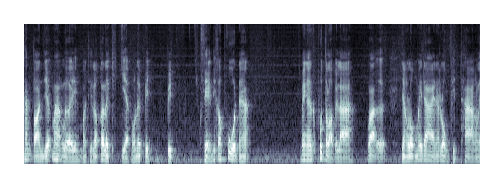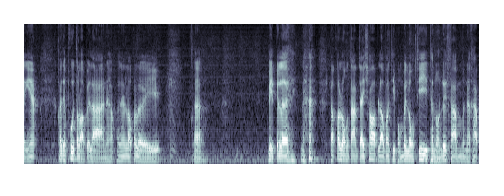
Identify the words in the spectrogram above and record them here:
ขั้นตอนเยอะมากเลยบางทีเราก็เลยขี้เกียจผมเลยปิดปิดเสียงที่เขาพูดนะฮะไม่งั้นเขาพูดตลอดเวลาว่าเออยังลงไม่ได้นะลงผิดทางอะไรเงี้ยเขาจะพูดตลอดเวลานะครับ เพราะฉะนั้นเราก็เลยเออ ปิดไปเลยนะเราก็ลงตามใจชอบเราบางทีผมไปลงที่ถนนด้วยซ้ำนะครับ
